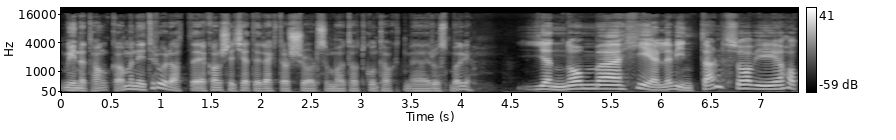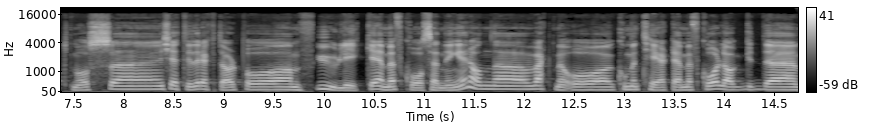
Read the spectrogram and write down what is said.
mine, tanker, men jeg tror at det er kanskje Kjetil Rekdal sjøl som har tatt kontakt med Rosenborg. Gjennom eh, hele vinteren så har vi hatt med oss eh, Kjetil Rekdal på um, ulike MFK-sendinger. Han har vært med og kommentert MFK, lagd eh,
